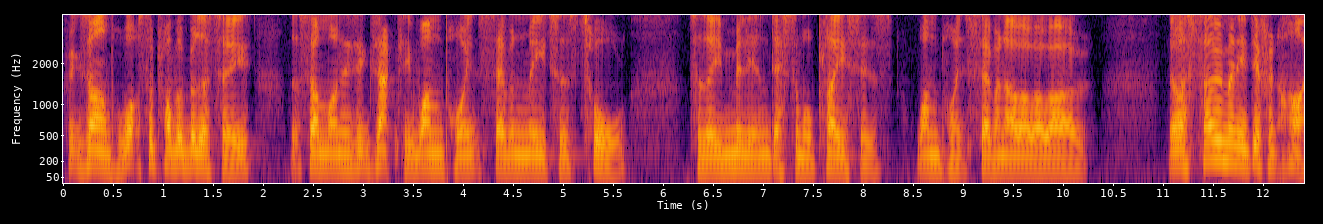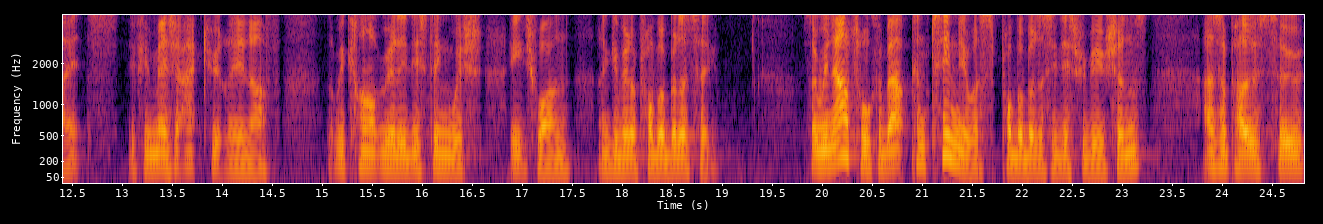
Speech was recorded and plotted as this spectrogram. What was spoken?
For example, what's the probability that someone is exactly 1.7 metres tall to the million decimal places, 1.70000. There are so many different heights, if you measure accurately enough, that we can't really distinguish each one and give it a probability. So we now talk about continuous probability distributions as opposed to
